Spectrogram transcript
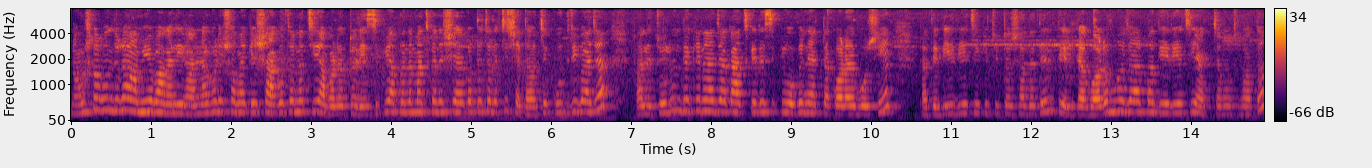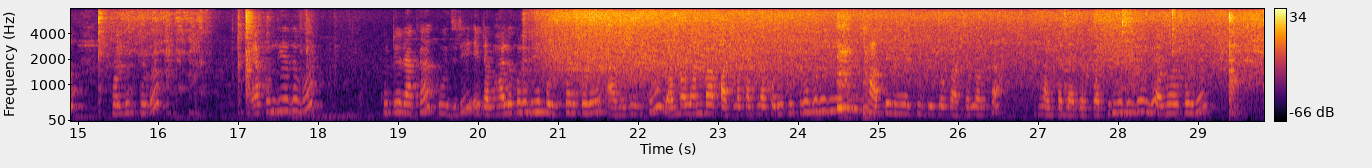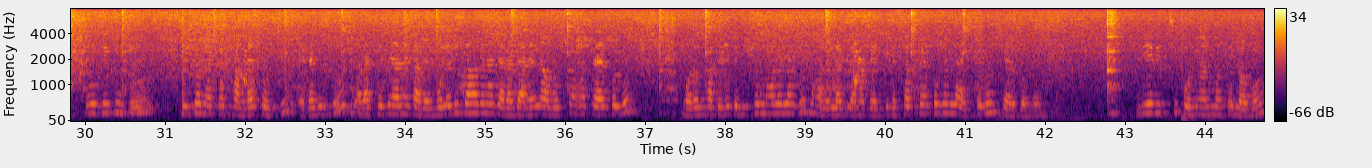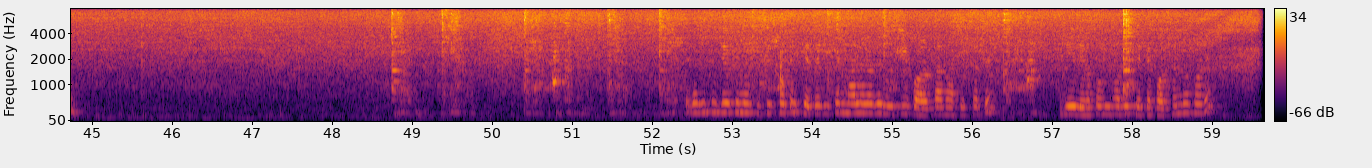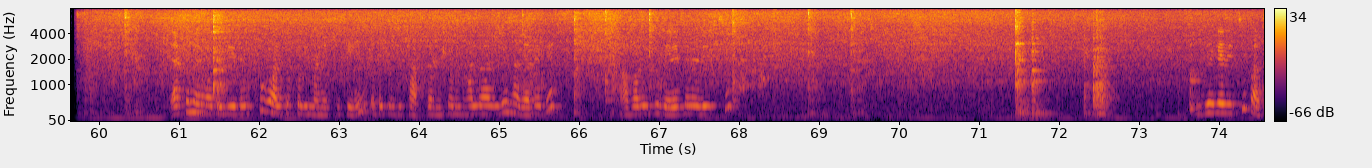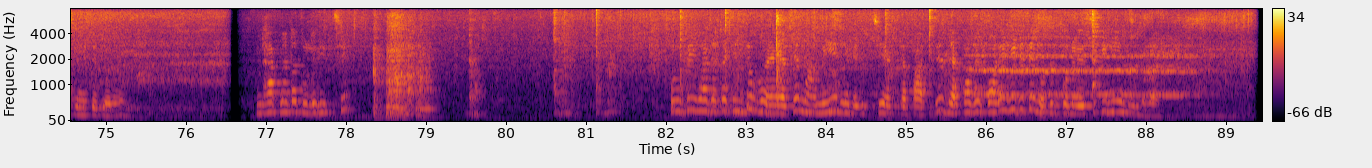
নমস্কার বন্ধুরা, আমিও বাঙালি। রান্নাঘরে সবাইকে স্বাগত জানাচ্ছি। আবার একটা রেসিপি আপনাদের মাঝখানে শেয়ার করতে চলেছি, সেটা হচ্ছে কুদরি ভাজা। তাহলে চলুন দেখে নেওয়া যাক আজকের রেসিপি ওভেনে একটা কড়াই বসিয়ে তাতে দিয়ে দিয়েছি কিছুটা সাদা তেল। তেলটা গরম হয়ে যাওয়ার পর দিয়ে দিয়েছি এক চামচ মতো হলুদ গুঁড়ো। এখন দিয়ে দেবো কুটে রাখা কুদরি। এটা ভালো করে দিয়ে পরিষ্কার করে আমি কিন্তু লম্বা লম্বা পাতলা পাতলা করে টুকরো করে নিয়েছি। সাথে নিয়েছি দুটো কাঁচা লঙ্কা। ঝালটা যাদের পছন্দ দুটোই ব্যবহার করবেন। মুরগি কিন্তু ভীষণ একটা ঠান্ডা সবজি। এটা কিন্তু যারা খেতে জানে তাদের বলে দিতে হবে না। যারা জানেন না অবশ্যই আমার ট্রাই করবেন। গরম ভাতে খেতে ভীষণ ভালো লাগবে ভালো লাগলে আমার চ্যানেলটিকে সাবস্ক্রাইব করবেন লাইক করবেন শেয়ার করবেন। দিয়ে দিচ্ছি পরিমাণ মতো লবণ। এটা কিন্তু যে কোনো কিছুর সাথে খেতে ভীষণ ভালো লাগে। রুটি, পরোটা, ভাতের সাথে। যে যেরকমভাবে খেতে পছন্দ করে। এখন এর মধ্যে দিয়ে দেবো। খুব অল্প পরিমাণে একটু চিনি এতে কিন্তু স্বাদটা ভীষণ ভালো আসবে ভাজা থেকে। আবার একটু বেড়ে চেড়ে দিচ্ছি। ঢেকে দিচ্ছি পাঁচ মিনিটের জন্য। ঢাকনাটা তুলে দিচ্ছি। ফুলকপি ভাজাটা কিন্তু হয়ে গেছে, নামিয়ে ঢেলে দিচ্ছি একটা পাত্রে। দেখা হবে পরের ভিডিওতে নতুন কোনো রেসিপি নিয়ে। ধন্যবাদ।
